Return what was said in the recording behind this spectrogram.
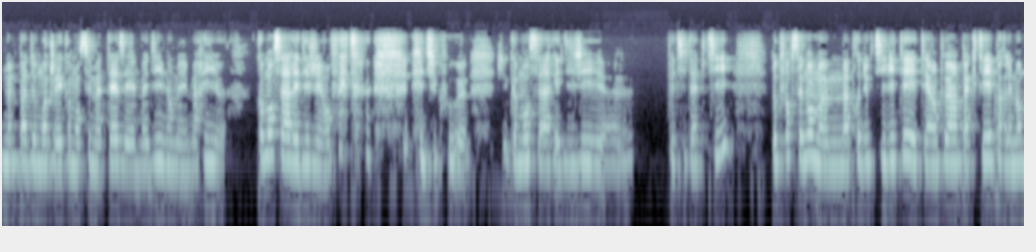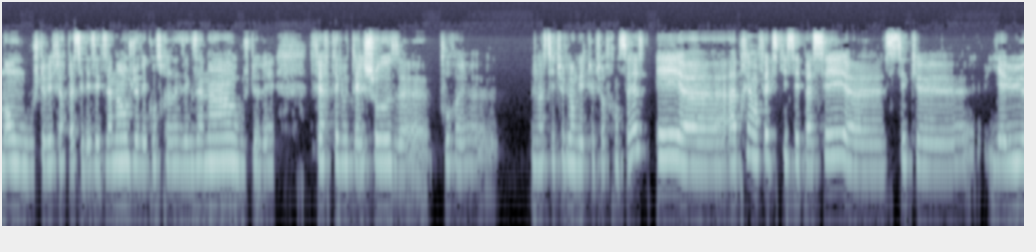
même pas deux mois que j'avais commencé ma thèse et elle m'a dit non mais Marie commence à rédiger en fait. et du coup j'ai commencé à rédiger petit à petit. Donc forcément, ma, productivité était un peu impactée par les moments où je devais faire passer des examens, où je devais construire des examens, où je devais faire telle ou telle chose euh, pour euh, l'Institut de langue et de culture française. Et euh, après, en fait, ce qui s'est passé, c'est que il y a eu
